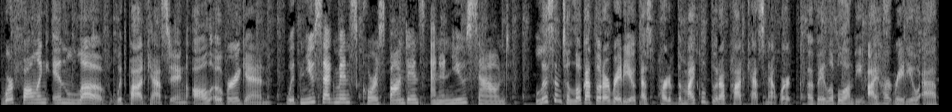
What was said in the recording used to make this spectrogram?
we're falling in love with podcasting all over again. With new segments, correspondence, and a new sound. Listen to Locatora Radio as part of the My Cultura Podcast Network, available on the iHeartRadio app,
